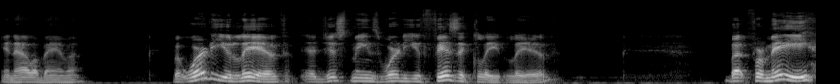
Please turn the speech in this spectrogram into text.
in Alabama. But where do you live? It just means where do you physically live? But for me,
